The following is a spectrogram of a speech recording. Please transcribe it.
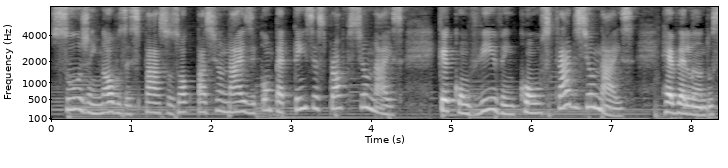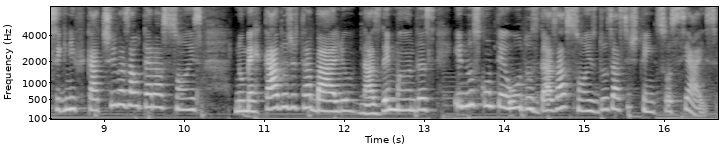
surgem novos espaços ocupacionais e competências profissionais que convivem com os tradicionais, revelando significativas alterações no mercado de trabalho, nas demandas e nos conteúdos das ações dos assistentes sociais.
